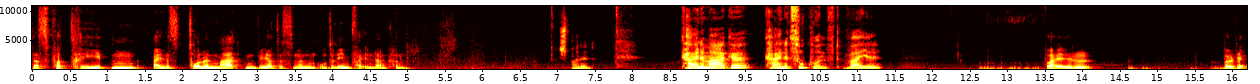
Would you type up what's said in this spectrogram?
das Vertreten eines tollen Markenwertes ein Unternehmen verändern kann. Spannend. Keine Marke, keine Zukunft, weil? Weil, weil wir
